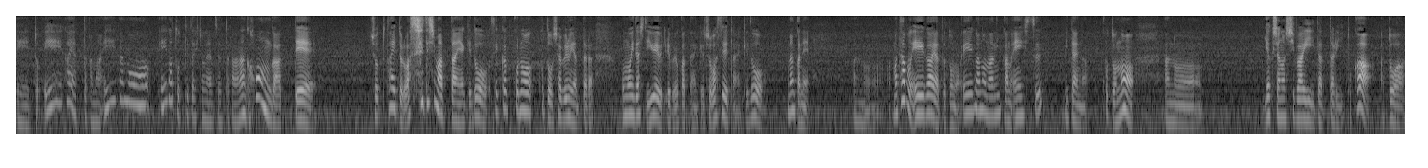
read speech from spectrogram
えーと、映画やったかな。映画の映画撮ってた人のやつやったかな。なんか本があってちょっとタイトル忘れてしまったんやけどせっかくこのことをしゃべるんやったら思い出して言えればよかったんやけどちょっと忘れたんやけどなんかねあのまあ多分映画やったと思う。映画の何かの演出みたいなことのあの役者の芝居だったりとかあとは、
